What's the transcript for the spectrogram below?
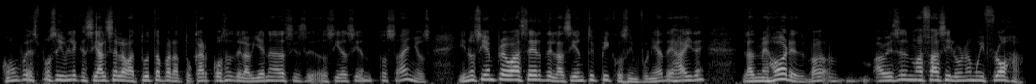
¿Cómo es posible que se alce la batuta para tocar cosas de la Viena de hace 200 años? Y no siempre va a ser de las ciento y pico sinfonías de Haydn las mejores. a veces es más fácil una muy floja.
